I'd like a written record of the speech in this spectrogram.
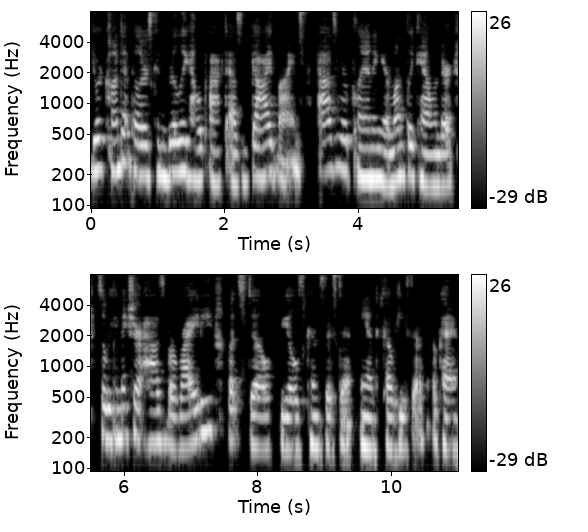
your content pillars can really help act as guidelines as you're planning your monthly calendar so we can make sure it has variety, but still feels consistent and cohesive. Okay.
